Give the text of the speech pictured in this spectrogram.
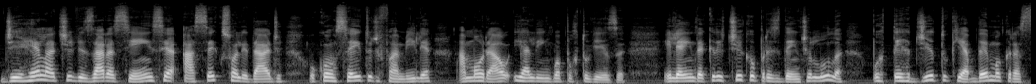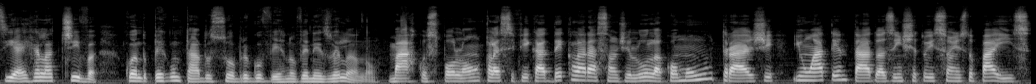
de relativizar a ciência, a sexualidade, o conceito de família, a moral e a língua portuguesa. Ele ainda critica o presidente Lula por ter dito que a democracia é relativa quando perguntado sobre o governo venezuelano. Marcos Polon classifica a declaração de Lula como um ultraje e um atentado às instituições do país,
